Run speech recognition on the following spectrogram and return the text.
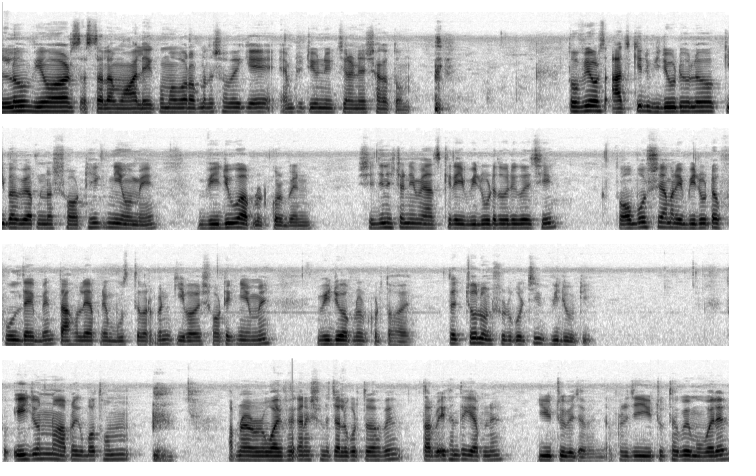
হ্যালো ভিউয়ার্স, আসসালামু আলাইকুম। আবার আপনাদের সবাইকে এমটি টিউনিক চ্যানেলে স্বাগতম। তো ভিউয়ার্স, আজকের ভিডিওটি হলো কীভাবে আপনারা সঠিক নিয়মে ভিডিও আপলোড করবেন। সেই জিনিসটা নিয়ে আমি আজকের এই ভিডিওটা তৈরি করেছি। তো অবশ্যই আমার এই ভিডিওটা ফুল দেখবেন, তাহলে আপনি বুঝতে পারবেন কীভাবে সঠিক নিয়মে ভিডিও আপলোড করতে হয়। তো চলুন শুরু করছি ভিডিওটি। তো এই জন্য আপনাকে প্রথম আপনার ওয়াইফাই কানেকশনটা চালু করতে হবে। তারপর এখান থেকে আপনি ইউটিউবে যাবেন। আপনার যে ইউটিউব থাকবে মোবাইলের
